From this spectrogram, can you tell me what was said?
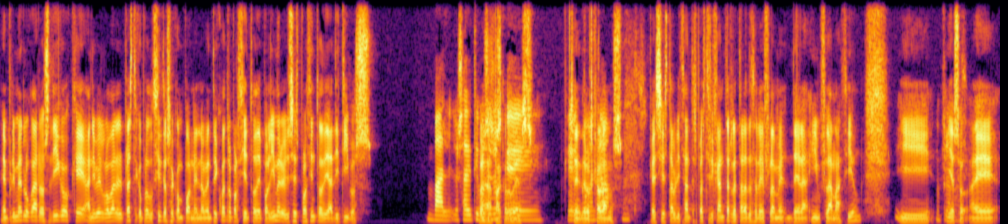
En primer lugar, os digo que a nivel global el plástico producido se compone el 94% de polímero y el 6% de aditivos, Vale, los aditivos Bueno, esos que que, Sí, de los que hablamos. antes. que si estabilizantes, plastificantes, retardantes de la, inflame- de la inflamación y, y eso. Eh,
